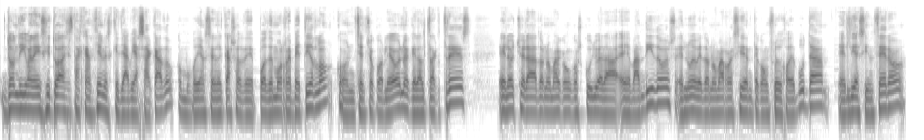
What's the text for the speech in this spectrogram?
dónde iban a ir situadas estas canciones que ya había sacado, como podían ser el caso de Podemos Repetirlo con Chencho Corleone, que era el track 3, el 8 era Don Omar con Coscullo, era eh, Bandidos, el 9 Don Omar Residente con Flujo de Puta, el 10 Sincero,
